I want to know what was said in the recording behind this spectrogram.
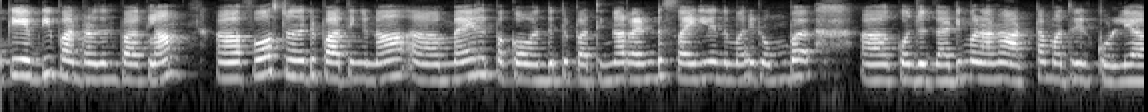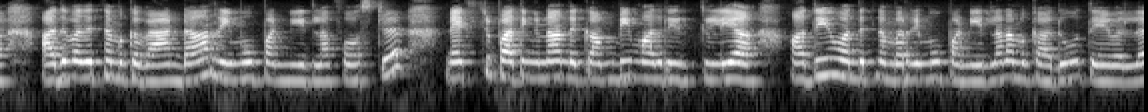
ஓகே எப்படி பண்ணுறதுன்னு பார்க்கலாம் ஃபர்ஸ்ட் வந்துட்டு பார்த்தீங்கன்னா மேல் பக்கம் வந்துட்டு பார்த்தீங்கன்னா ரெண்டு சைட்லேயும் இந்த மாதிரி ரொம்ப கொஞ்சம் தடிமனான அட்டை மாதிரி இருக்கும் இல்லையா? அது வந்துட்டு நமக்கு வேண்டாம். ரிமூவ் பண்ணிடலாம் ஃபர்ஸ்ட்டு நெக்ஸ்ட்டு பார்த்தீங்கன்னா அந்த கம்பி மாதிரி இருக்கு இல்லையா? அதையும் வந்துட்டு நம்ம ரிமூவ் பண்ணிடலாம். நமக்கு அதுவும் தேவையில்ல.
